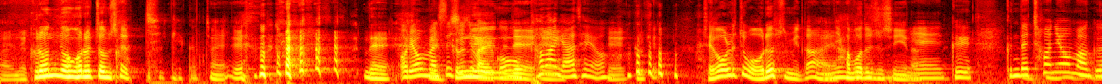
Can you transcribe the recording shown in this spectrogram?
예, 네. 그런 용어를 좀 세, 같이 객관적. 예, 예. 네. 어려운 말 네, 쓰시지 말고 네, 편하게 네. 하세요. 예, 그렇게 제가 원래 좀 어렵습니다. 예, 아닙니다. 하버드 출신이라. 예, 그 근데 천여막은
